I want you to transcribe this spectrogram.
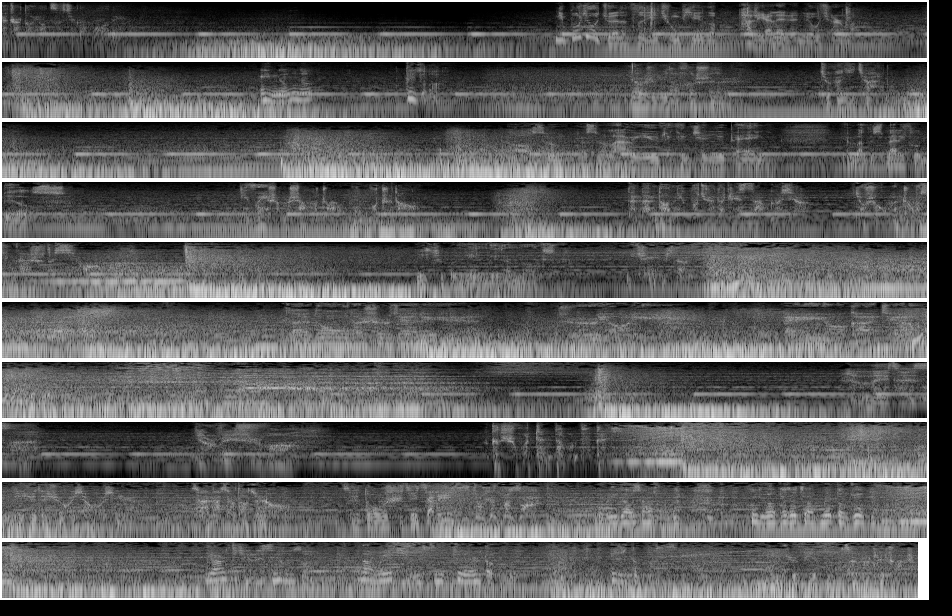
在这都有自己的目的。你不就觉得自己穷皮哥怕连累人刘青吗？你能不能不走？你要是遇到合适的人，就赶紧嫁了。Also doesn't allow you to continue paying your mother's medical bills. 你为什么上了船？我不知道。但难道你不觉得这三个星就是我们重新开始的希望吗？These people need me the most. You change them. 在动物的世界里，鸟为食亡。可是我真他妈不甘心。我们必须得学会相互信任，才能走到最后。在动物世界讲义气就是自杀。我一定要下船的，我女儿还在家里面等着我。你要是铁了心要走，那我也铁了心就在这等着你，一直等到死。我们绝逼不能再把这船上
